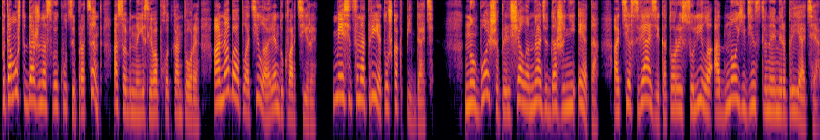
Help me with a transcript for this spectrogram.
потому что даже на свой куцый процент, особенно если в обход конторы, она бы оплатила аренду квартиры. Месяца на три это уж как пить дать. Но больше прельщало Надю даже не это, а те связи, которые сулило одно единственное мероприятие.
